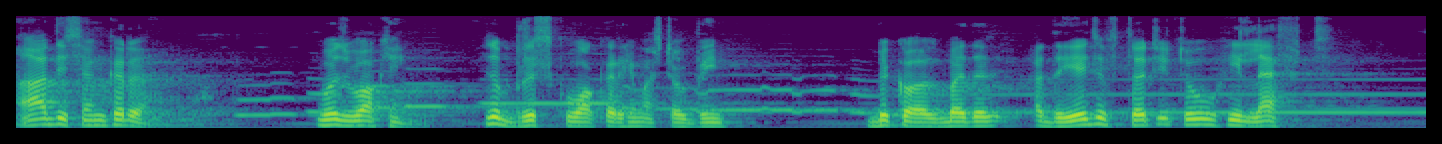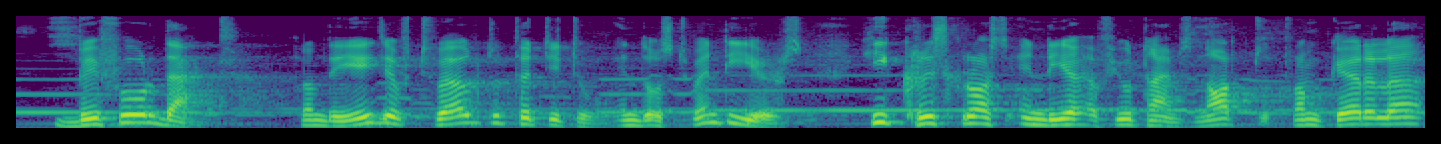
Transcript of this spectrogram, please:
Adi Shankara was walking, he's a brisk walker he must have been, because by the… at the age of thirty-two he left. Before that, from the age of twelve to thirty-two, in those twenty years, he crisscrossed India a few times, north to, from Kerala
